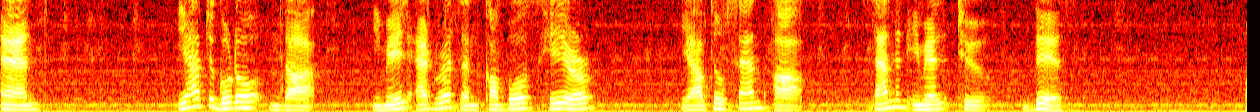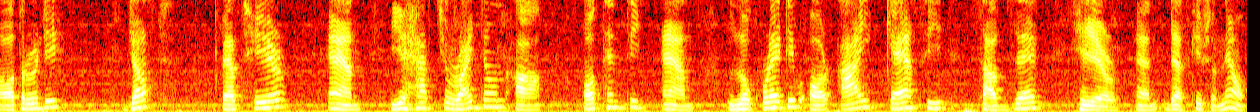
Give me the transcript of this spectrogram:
And you have to go to the email address and compose here. You have to send a send an email to this authority. Just paste here. And you have to write down a authentic and lucrative or eye-catchy subject here and description. Now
